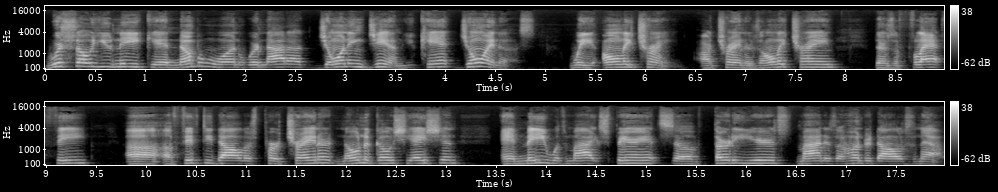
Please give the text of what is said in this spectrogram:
we're so unique in number one, we're not a joining gym. You can't join us. We only train. Our trainers only train. There's a flat fee uh, of $50 per trainer, no negotiation. And me, with my experience of 30 years, mine is $100 an hour.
